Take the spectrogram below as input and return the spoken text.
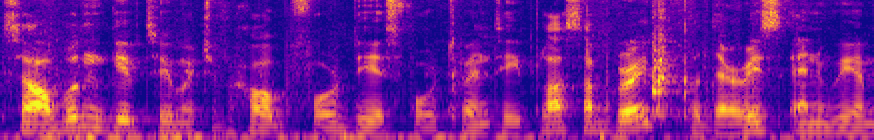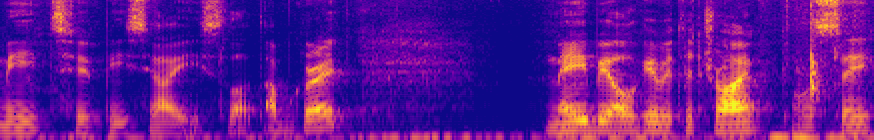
So I wouldn't give too much of a hope for DS420 Plus upgrade, but there is NVMe to PCIe slot upgrade. Maybe I'll give it a try, we'll see.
